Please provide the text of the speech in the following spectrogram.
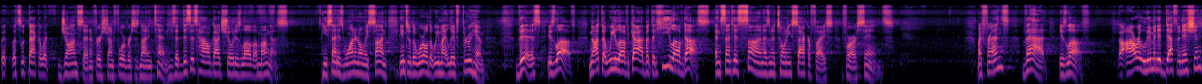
But let's look back at what John said in 1 John 4, verses 9 and 10. He said, This is how God showed His love among us. He sent His one and only Son into the world that we might live through Him. This is love. Not that we loved God, but that He loved us and sent His Son as an atoning sacrifice for our sins. My friends, that is love. Our limited definition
